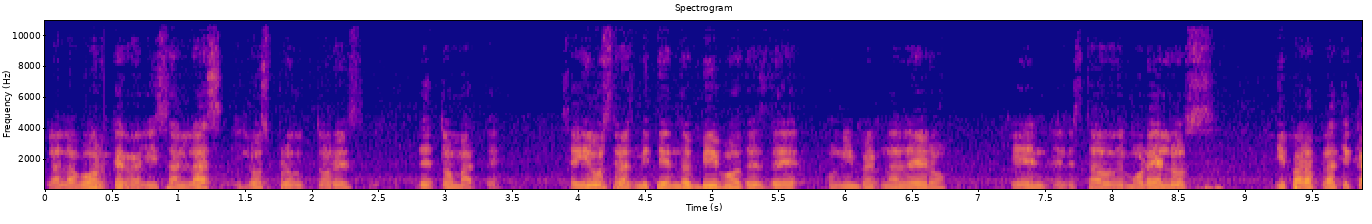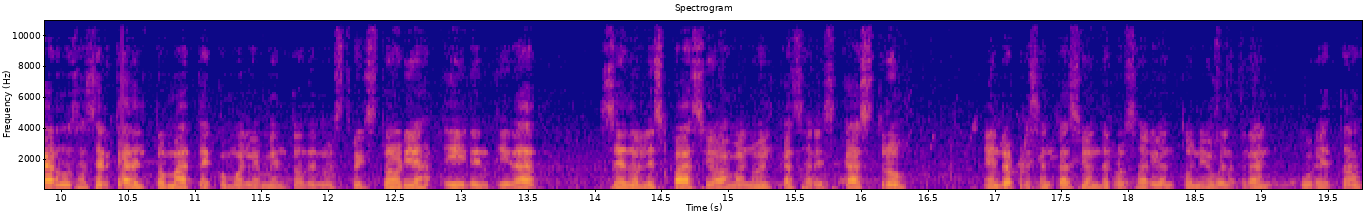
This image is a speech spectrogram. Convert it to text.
la labor que realizan las y los productores de tomate. Seguimos transmitiendo en vivo desde un invernadero en el estado de Morelos y para platicarnos acerca del tomate como elemento de nuestra historia e identidad, cedo el espacio a Manuel Cázares Castro en representación de Rosario Antonio Beltrán Ureta,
